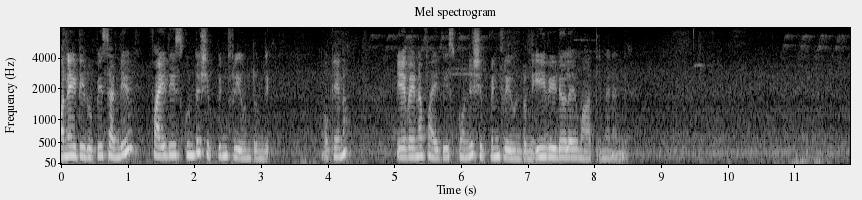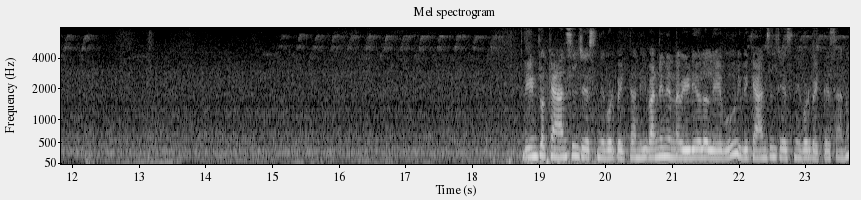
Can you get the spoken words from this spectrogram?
వన్ ఎయిటీ రూపీస్ అండి. ఫైవ్ తీసుకుంటే షిప్పింగ్ ఫ్రీ ఉంటుంది. ఓకేనా? ఏవైనా ఫైవ్ తీసుకోండి షిప్పింగ్ ఫ్రీ ఉంటుంది. ఈ వీడియోలో మాత్రమేనండి. దీంట్లో క్యాన్సిల్ చేసినవి కూడా పెట్టాను. ఇవన్నీ నిన్న వీడియోలో లేవు. ఇవి క్యాన్సిల్ చేసినవి కూడా పెట్టేశాను.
